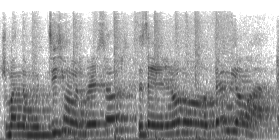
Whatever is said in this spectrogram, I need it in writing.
Os mando muchísimos besos desde el nuevo Trendy Hogar.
